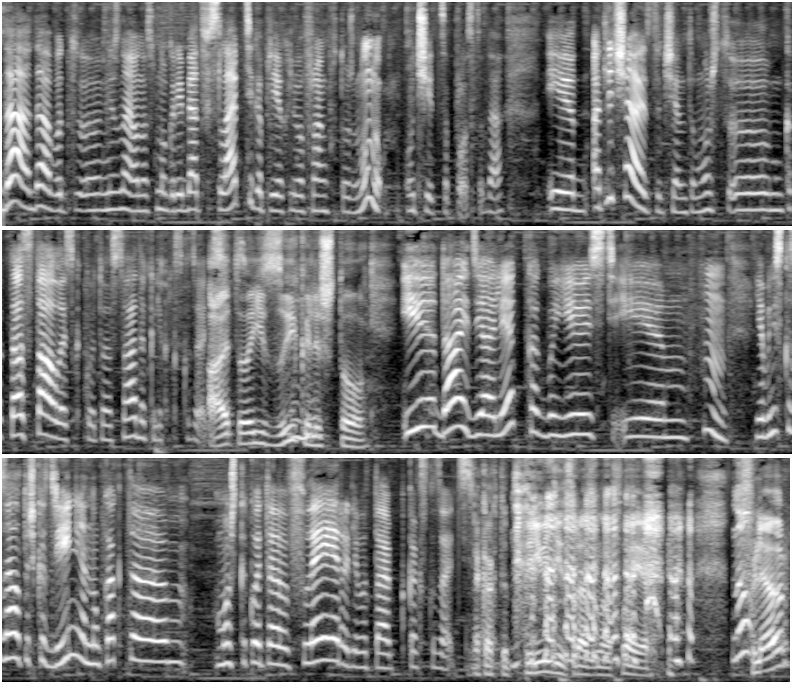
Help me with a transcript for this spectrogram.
Да, да, вот, э, не знаю, у нас много ребят с Лейпцига приехали во Франкфурт тоже, ну, ну, учиться просто, да. И отличаются чем-то, может, э, как-то осталось какой-то осадок, или как сказать. А это язык Мгм. или что? И да, и диалект как бы есть, и, хм, я бы не сказала точка зрения, но как-то, может, какой-то Flair или вот так, как сказать. А как ты переведи сразу на Flair? Ну, Флер?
